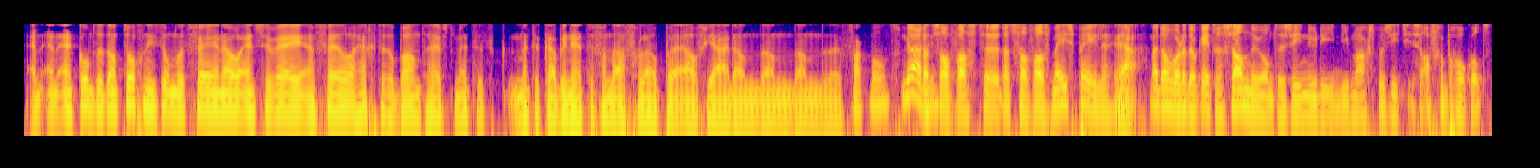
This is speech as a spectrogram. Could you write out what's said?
En, en, en komt het dan toch niet omdat VNO-NCW een veel hechtere band heeft met, het, met de kabinetten van de afgelopen elf jaar dan, dan, dan de vakbond? Ja, dat zal vast, uh, dat zal vast meespelen. Ja. Maar dan wordt het ook interessant nu om te zien, nu die, die machtspositie is afgebrokkeld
